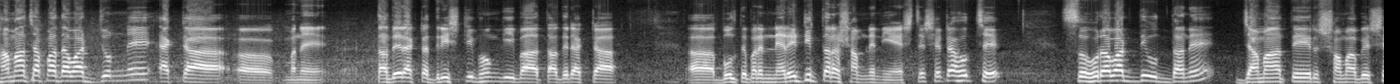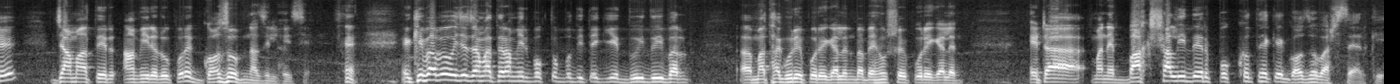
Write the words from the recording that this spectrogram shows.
ধামা চাপা দেওয়ার জন্যে একটা মানে তাদের একটা দৃষ্টিভঙ্গি বা তাদের একটা বলতে পারেন ন্যারেটিভ তারা সামনে নিয়ে এসছে। সেটা হচ্ছে সোহরাওয়ার্দী উদ্যানে জামাতের সমাবেশে জামাতের আমিরের উপরে গজব নাজিল হয়েছে। কীভাবে ওই যে জামাতের আমির বক্তব্য দিতে গিয়ে দুই দুইবার মাথা ঘুরে পড়ে গেলেন বা বেহুশ হয়ে পড়ে গেলেন, এটা মানে বাকশালীদের পক্ষ থেকে গজব আসছে আর কি।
